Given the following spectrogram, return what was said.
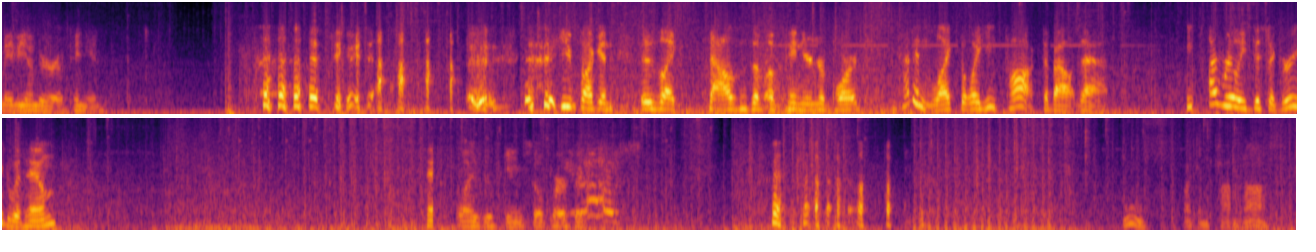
Maybe under opinion. Dude. you fucking there's like thousands of opinion reports. I didn't like the way he talked about that. I really disagreed with him. Why is this game so perfect? Ooh, fucking popping off.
